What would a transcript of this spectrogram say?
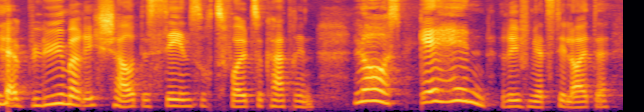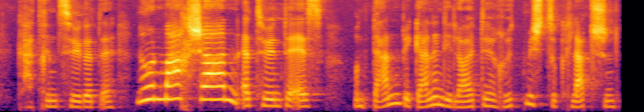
Der Blümerich schaute sehnsuchtsvoll zu Katrin. Los, geh hin, riefen jetzt die Leute. Katrin zögerte. Nun mach schon, ertönte es. Und dann begannen die Leute rhythmisch zu klatschen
